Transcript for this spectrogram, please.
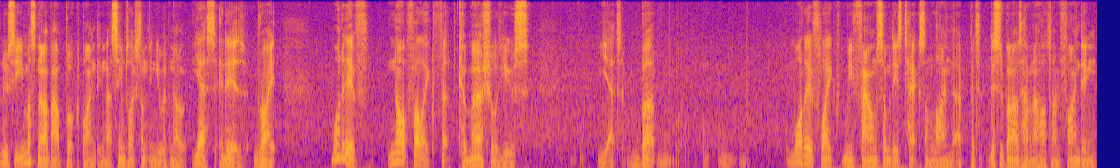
Lucy, you must know about bookbinding. That seems like something you would know. Yes, it is. Right. What if, not for like for commercial use yet, but what if like we found some of these texts online that are, this is when I was having a hard time finding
